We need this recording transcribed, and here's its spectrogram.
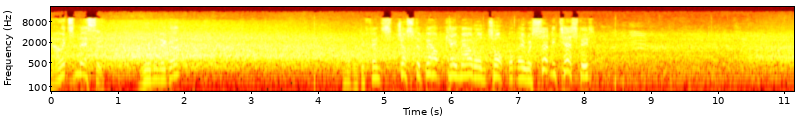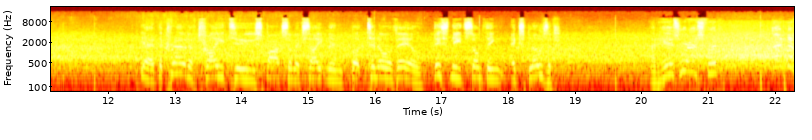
Now it's Messi. Rummenigge. Oh, the defence just about came out on top, but they were certainly tested. Yeah, the crowd have tried to spark some excitement, but to no avail. This needs something explosive. And here's Rashford. And the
